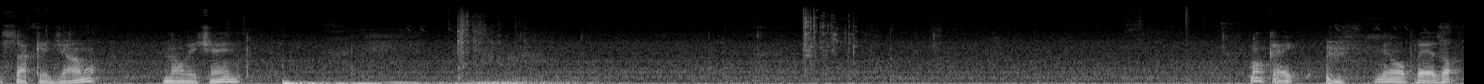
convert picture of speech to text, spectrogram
saccheggiamo. 900 ok abbiamo preso.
